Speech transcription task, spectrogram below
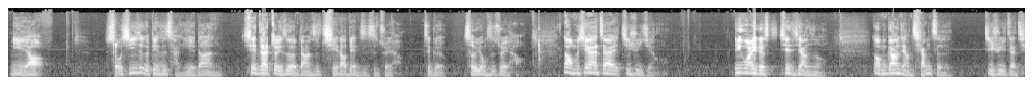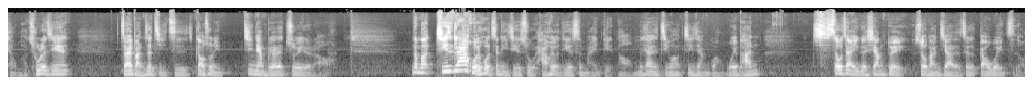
你也要熟悉这个电子产业。当然现在最热当然是切到电子是最好，这个车用是最好。那我们现在再继续讲另外一个现象是什么？那我们刚刚讲强者继续在抢嘛？除了今天窄板这几只，告诉你尽量不要再追了哦。那么其实拉回或整理结束，还会有第二次买点哦。我们现在金望金相光尾盘。收在一个相对收盘价的这个高位置哦，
